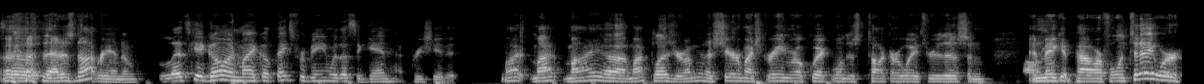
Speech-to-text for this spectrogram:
So that is not random. let's get going, Michael. Thanks for being with us again. I appreciate it. My my my uh, my pleasure. I'm going to share my screen real quick. We'll just talk our way through this and and make it powerful. And today we're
